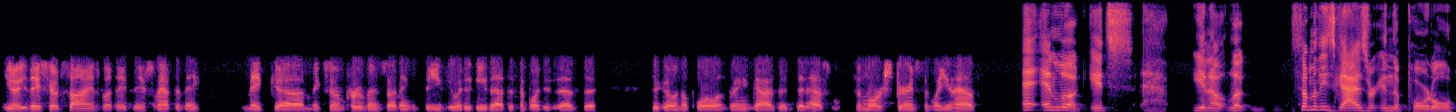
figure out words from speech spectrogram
you know they showed signs, but they they certainly have to make make uh, make some improvements. So I think the easy way to do that, the simple way to do that, is to to go in the portal and bring in guys that, that have some more experience than what you have. And, and look, it's you know, look, some of these guys are in the portal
